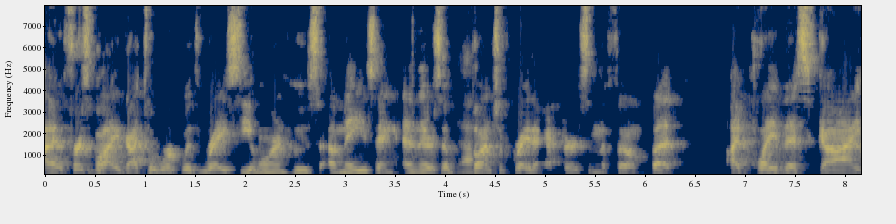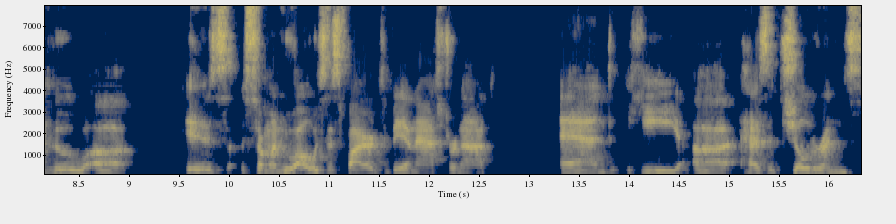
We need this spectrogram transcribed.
I, first of all, I got to work with Rhea Seehorn, who's amazing, and there's a yeah. bunch of great actors in the film. But I play this guy who uh, is someone who always aspired to be an astronaut, and he uh, has a children's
